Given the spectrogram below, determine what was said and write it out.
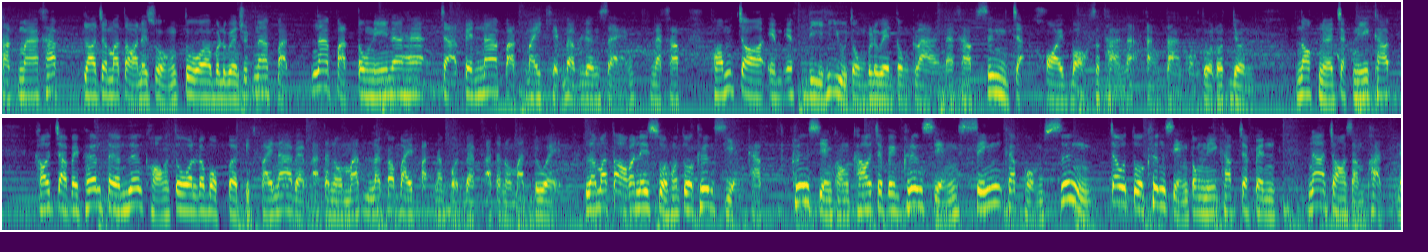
ถัดมาครับเราจะมาต่อในส่วนของตัวบริเวณชุดหน้าปัด หน้าปัดตรงนี้นะฮะจะเป็นหน้าปัดไมเข็มแบบเรืองแสงนะครับพร้อมจอ MFD ที่อยู่ตรงบริเวณตรงกลางนะครับซึ่งจะคอยบอกสถานะต่างๆ ของตัวรถยนต์ นอกเหนือจากนี้ครับ เขาจะไปเพิ่มเติมเรื่องของตัวระบบเปิดปิดไฟหน้าแบบอัตโนมัติ แล้วก็ใบปัดน้ำฝนแบบอัตโนมัติด้วย เรามาต่อกันในส่วนของตัวเครื่องเสียงครับ เครื่องเสียงของเขาจะเป็นเครื่องเสียงซิงค์ครับผม ซึ่งเจ้าตัวเครื่องเสียงตรงนี้ครับจะเป็นหน้าจอสัมผัสใน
